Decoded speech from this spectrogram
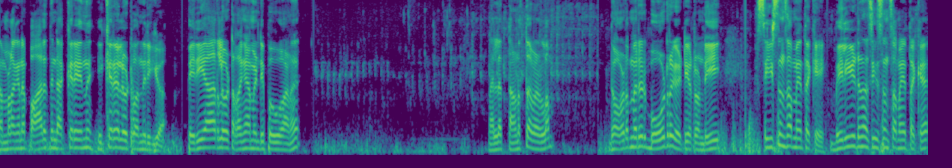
നമ്മളങ്ങനെ പാലത്തിന്റെ അക്കരയിൽ നിന്ന് ഇക്കരയിലോട്ട് വന്നിരിക്കുക പെരിയാറിലോട്ട് ഇറങ്ങാൻ വേണ്ടി പോവുകയാണ്. നല്ല തണുത്ത വെള്ളം. ഇതവിടം വരെ ഒരു ബോർഡർ കെട്ടിയിട്ടുണ്ട്. ഈ സീസൺ സമയത്തൊക്കെ ബലിയിടുന്ന സീസൺ സമയത്തൊക്കെ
